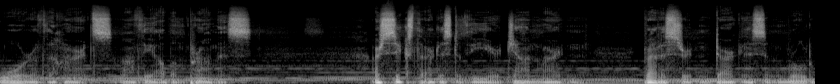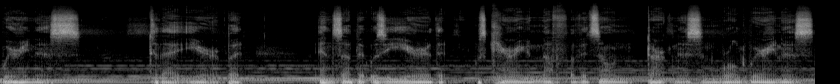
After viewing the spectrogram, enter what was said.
War of the Hearts off the album Promise. Our sixth artist of the year, John Martyn, brought a certain darkness and world weariness to that year, but ends up it was a year that was carrying enough of its own darkness and world weariness.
